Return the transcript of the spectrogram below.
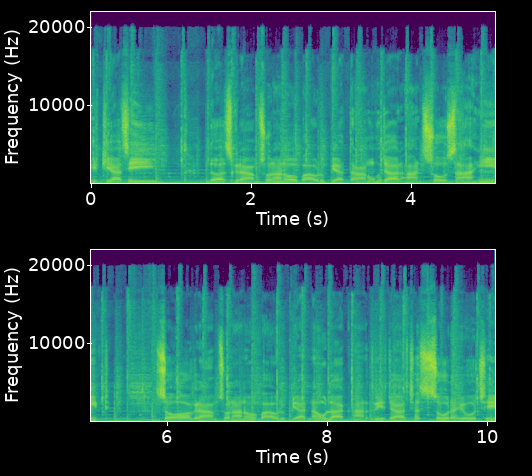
ઇઠ્યાસી. દસ ગ્રામ સોનાનો ભાવ રૂપિયા ત્રાણું હજાર આઠસો સાહીઠ. સો ગ્રામ સોનાનો ભાવ રૂપિયા નવ લાખ આડત્રીસ હજાર છસો રહ્યો છે.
